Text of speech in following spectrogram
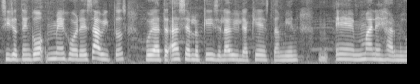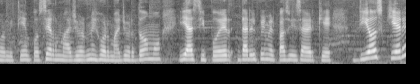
Si yo tengo mejores hábitos, voy a hacer lo que dice la Biblia, que es también eh, manejar mejor mi tiempo, ser mayor, mejor mayordomo y así poder dar el primer paso y saber que Dios quiere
